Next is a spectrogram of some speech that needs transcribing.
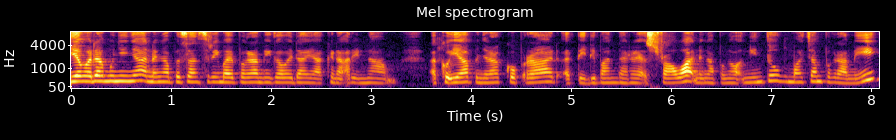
Ia madah munyinya dengan pesan serimai pengerami gawai daya kena hari enam. Aku ia penyerakup rad ati di Bandar Raya Sarawak dengan pengawal ngintu pemacam pengerami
